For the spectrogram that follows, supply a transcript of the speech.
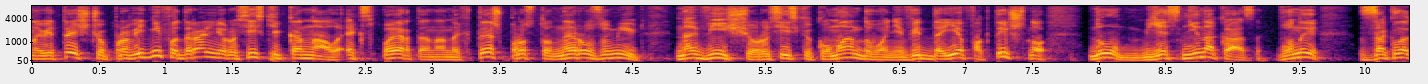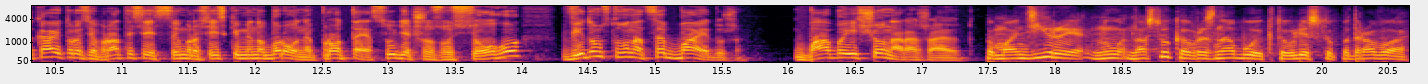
навіть те, що провідні федеральні російські канали, експерти на них теж просто не розуміють, навіщо російське командування віддає фактично ну ясні накази. Вони закликають розібратися із цим російським міноборони. Проте, судячи з усього, відомство на це байдуже. Баби і що наражають. командиры, ну, настолько в разнобой, кто в лес, кто по дрова,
